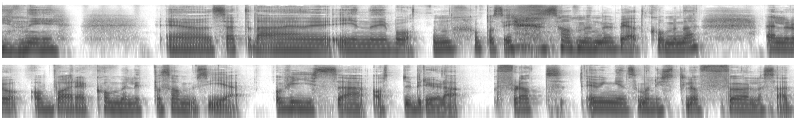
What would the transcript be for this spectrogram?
inn i eh, Sette deg inn i båten si, sammen med vedkommende, eller å, å, bare komme litt på samme side og vise at du bryr deg. For det er jo ingen som har lyst til å føle seg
